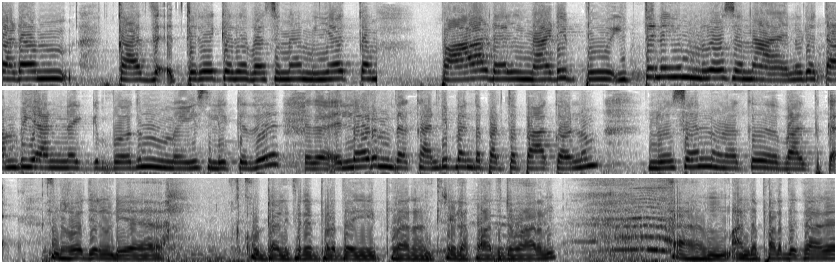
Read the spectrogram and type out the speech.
படம் கதை திரைக்கதை வசனம் இயக்கம் பாடல் நடிப்பு இத்தனையும் ரோசனா என்னுடைய தம்பி அன்னைக்கும் போதும் ஈசிலிக்குது எல்லாரும் இந்த கண்டிப்பாக இந்த படத்தை பார்க்கணும். ரோசன் உனக்கு வாழ்த்துக்கள். ரோஜனுடைய கூட்டாளி திரைப்படத்தை இப்போ நான் திரையில் பார்த்துட்டு வரேன். அந்த படத்துக்காக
